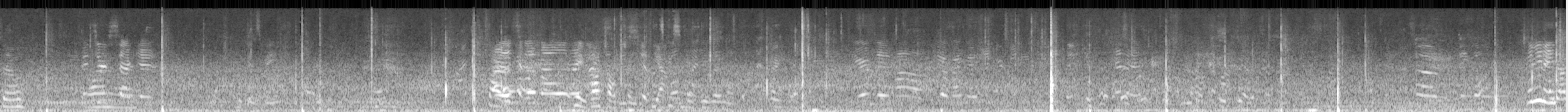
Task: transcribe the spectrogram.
So, It's your second. It's me. sorry. Let's go, Madeline. Hey, right watch out. Let's get some more food right now. Right here. You're mid, Madeline. You got my. Um. No, no, no.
